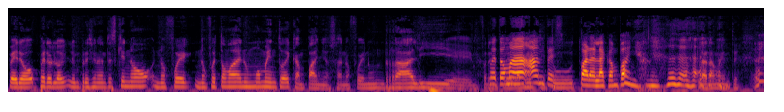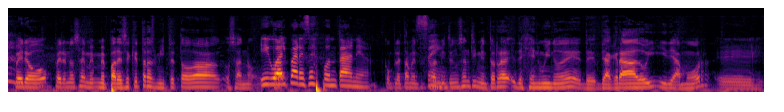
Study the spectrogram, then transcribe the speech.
pero, pero lo, lo impresionante es que no, no fue, no fue tomada en un momento de campaña, o sea, no fue en un rally. eh, Fue de la tomada antes, para la campaña. claramente. Pero, pero no sé, me, me parece que transmite toda, o sea, no. Igual parece espontánea. completamente Sí. transmite un sentimiento de genuino de, de- de agrado y, y de amor eh,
